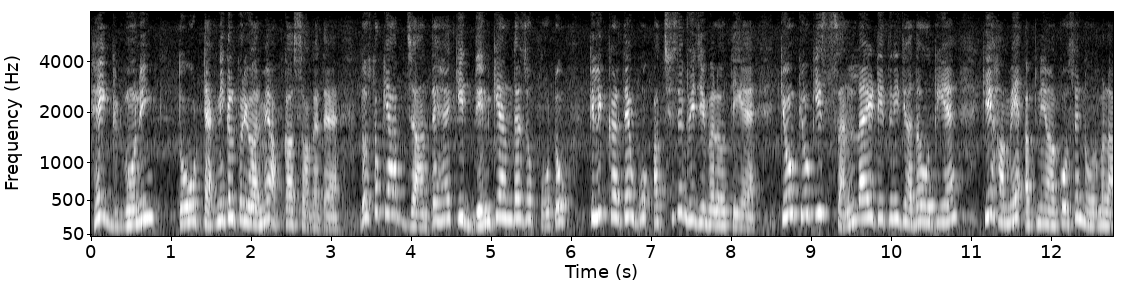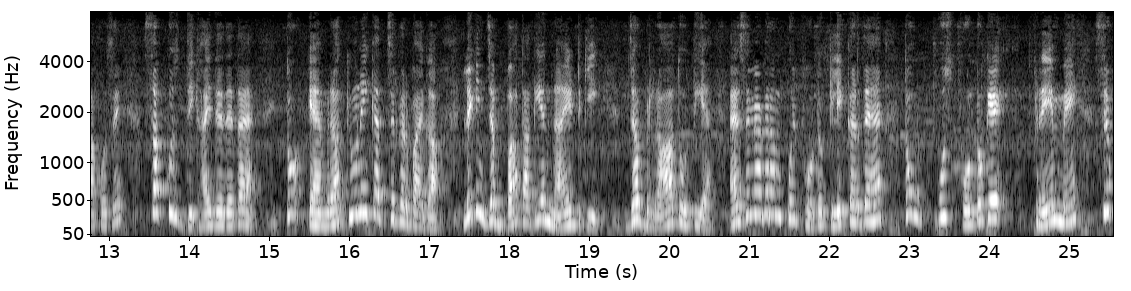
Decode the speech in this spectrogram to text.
हे गुड मॉर्निंग तो टेक्निकल परिवार में आपका स्वागत है। दोस्तों, क्या आप जानते हैं कि दिन के अंदर जो फ़ोटो क्लिक करते हैं, वो अच्छे से विजिबल होती है? क्यों? क्योंकि सनलाइट इतनी ज़्यादा होती है कि हमें अपनी आँखों से नॉर्मल आँखों से सब कुछ दिखाई दे देता है। तो कैमरा क्यों नहीं कैप्चर कर पाएगा? लेकिन जब बात आती है नाइट की, जब रात होती है, ऐसे में अगर हम कोई फ़ोटो क्लिक करते हैं तो उस फ़ोटो के फ्रेम में सिर्फ़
